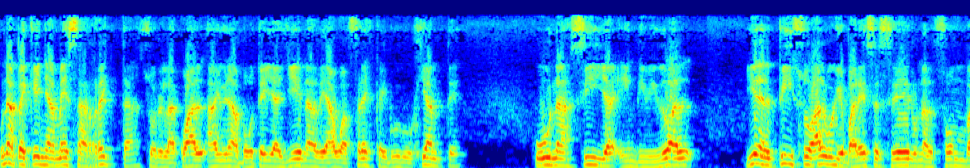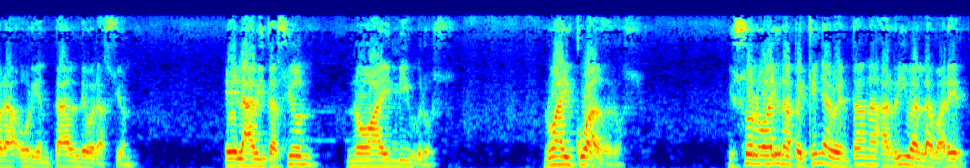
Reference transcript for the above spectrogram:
una pequeña mesa recta sobre la cual hay una botella llena de agua fresca y burbujeante, una silla individual y en el piso algo que parece ser una alfombra oriental de oración. En la habitación no hay libros, no hay cuadros, y solo hay una pequeña ventana arriba en la pared,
